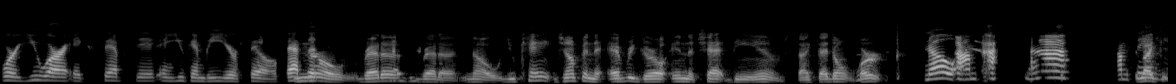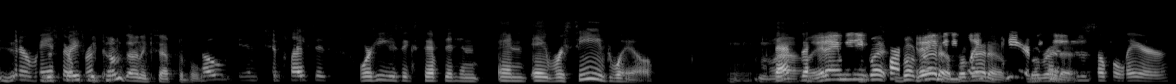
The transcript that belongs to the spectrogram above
where you are accepted and you can be yourself. That's a no, Retta, Retta, no, you can't jump into every girl in the chat DMs. Like that don't work. no. I'm I'm saying Like he y- could have the read space the room, becomes unacceptable. go into places where he is accepted and and it received well. Mm. That's well, the it ain't many. But but It ain't Retta, many but places Retta, but Retta, because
